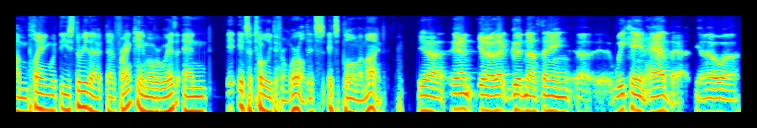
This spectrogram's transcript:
I'm playing with these three that that Frank came over with, and it, it's a totally different world. It's it's blowing my mind. Yeah, and you know that good enough thing, uh, we can't have that. You know, uh,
